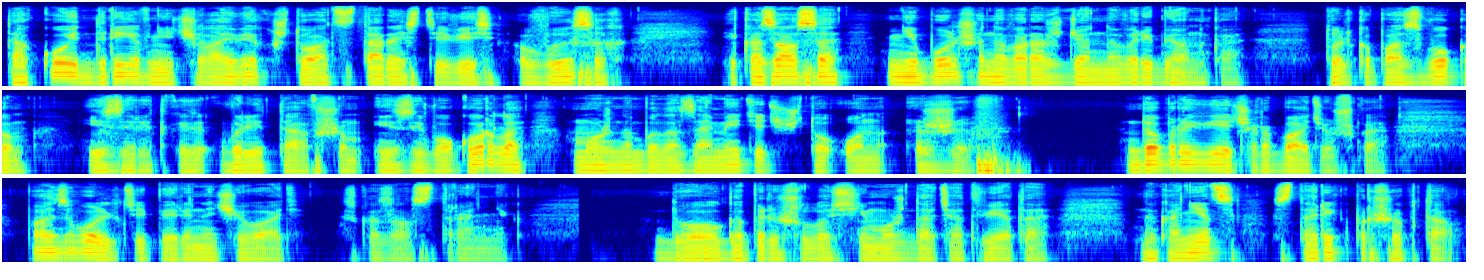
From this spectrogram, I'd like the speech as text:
такой древний человек, что от старости весь высох и казался не больше новорожденного ребенка. Только по звукам, изредка вылетавшим из его горла, можно было заметить, что он жив. «Добрый вечер, батюшка. Позвольте переночевать», — сказал странник. Долго пришлось ему ждать ответа. Наконец старик прошептал.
